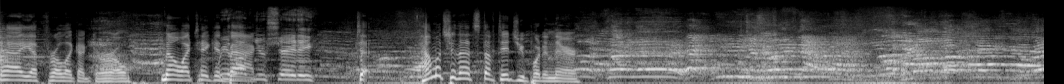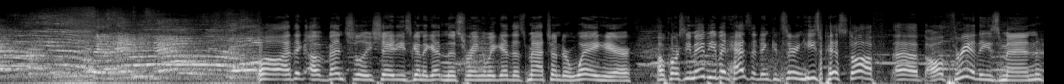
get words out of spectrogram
Yeah, you throw like a girl. No, I take it We back. love you, Shady. How much of that stuff did you put in there? Well, I think eventually Shady's going to get in this ring and we get this match underway here. Of course, he may be a bit hesitant considering he's pissed off uh, all three of these men.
